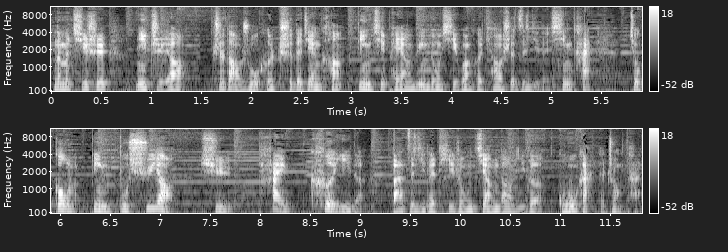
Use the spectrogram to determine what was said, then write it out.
那么其实你只要知道如何吃得健康，定期培养运动习惯和调试自己的心态就够了，并不需要去太刻意的把自己的体重降到一个骨感的状态。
